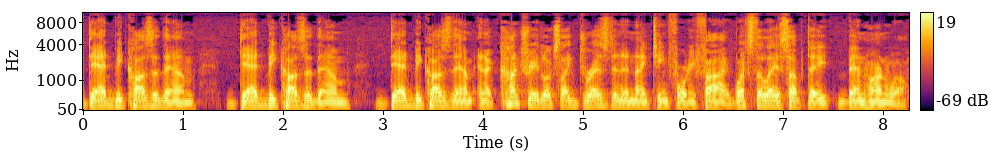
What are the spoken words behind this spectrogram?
dead because of them, dead because of them, dead because of them, in a country looks like Dresden in 1945. What's the latest update, Ben Harnwell?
